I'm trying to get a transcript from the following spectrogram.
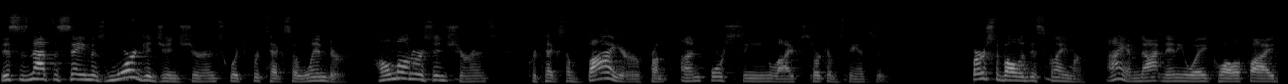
This is not the same as mortgage insurance, which protects a lender. Homeowners insurance protects a buyer from unforeseen life circumstances. First of all, a disclaimer. I am not in any way qualified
